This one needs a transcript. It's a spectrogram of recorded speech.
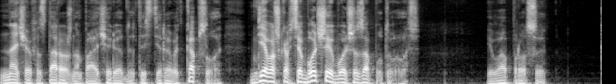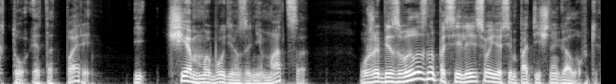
Начав осторожно поочередно тестировать капсулы, девушка все больше и больше запутывалась. И вопросы «Кто этот парень?» и «Чем мы будем заниматься?» уже безвылазно поселились в ее симпатичной головке.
